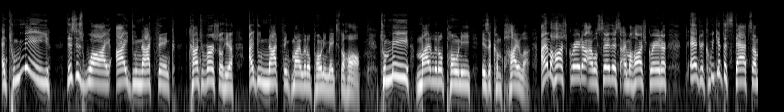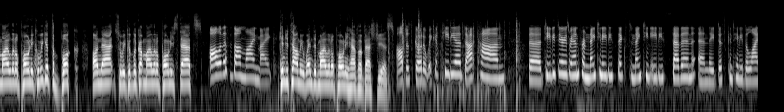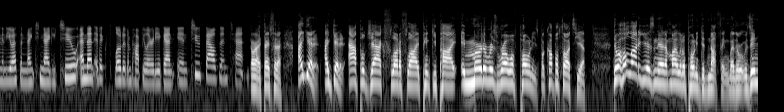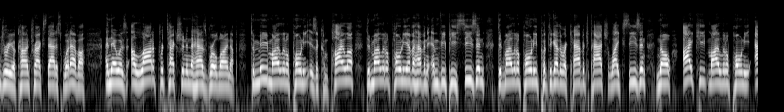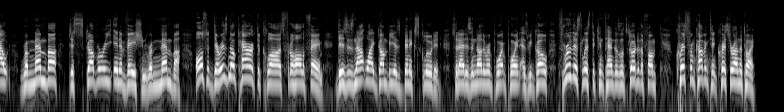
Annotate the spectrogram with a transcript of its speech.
And to me, this is why I do not think controversial here. I do not think My Little Pony makes the hall. To me, My Little Pony is a compiler. I am a harsh grader. I will say this I'm a harsh grader. Andrew, can we get the stats on My Little Pony? Can we get the book on that so we could look up My Little Pony stats? All of this is online, Mike. Can you tell me when did My Little Pony have her best years? I'll just go to wikipedia.com. The TV series ran from 1986 to 1987, and they discontinued the line in the US in 1992, and then it exploded in popularity again in 2010. All right, thanks for that. I get it. I get it. Applejack, Flutterfly, Pinkie Pie, a murderer's row of ponies. But couple thoughts here. There were a whole lot of years in there that My Little Pony did nothing, whether it was injury or contract status, whatever. And there was a lot of protection in the Hasbro lineup. To me, My Little Pony is a compiler. Did My Little Pony ever have an MVP season? Did My Little Pony put together a Cabbage Patch like season? No, I keep My Little Pony out. Remember, discovery, innovation. Remember, also, there is no character clause for the Hall of Fame. This is not why Gumby has been excluded. So that is another important point as we go through this list of contenders. Let's go to the phone. Chris from Covington. Chris, you're on the toy.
